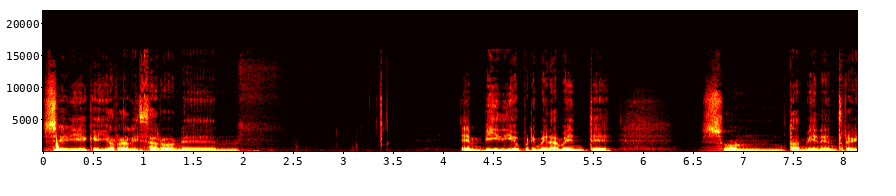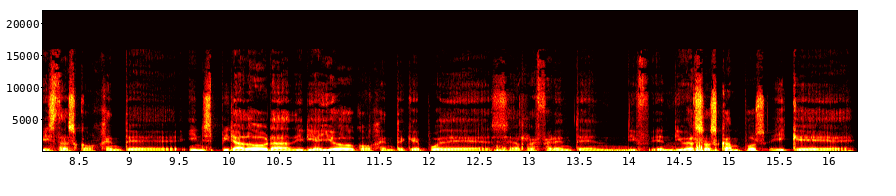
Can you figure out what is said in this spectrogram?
serie que ellos realizaron en, en vídeo primeramente son también entrevistas con gente inspiradora, diría yo, con gente que puede ser referente en, diversos campos y que,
